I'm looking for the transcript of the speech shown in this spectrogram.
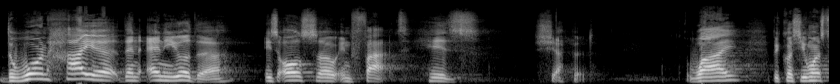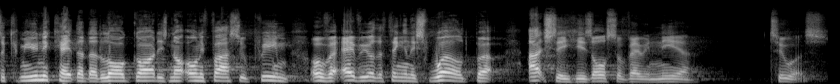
the one higher than any other, is also, in fact, his shepherd. Why? Because he wants to communicate that the Lord God is not only far supreme over every other thing in this world, but actually he is also very near to us.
